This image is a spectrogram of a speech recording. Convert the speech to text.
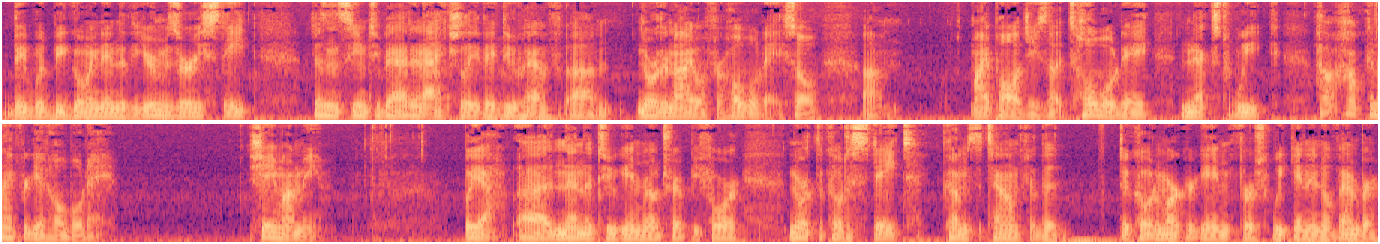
they would be going into the year. Missouri State doesn't seem too bad. And actually, they do have um, Northern Iowa for Hobo Day. So, um, my apologies. Uh, it's Hobo Day next week. How, how can I forget Hobo Day? Shame on me. But yeah, uh, and then the two game road trip before North Dakota State comes to town for the Dakota Marker game first weekend in November.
